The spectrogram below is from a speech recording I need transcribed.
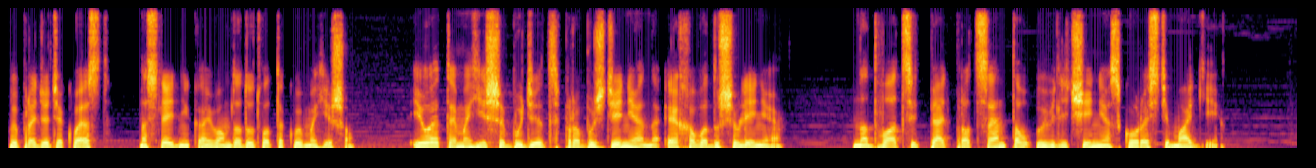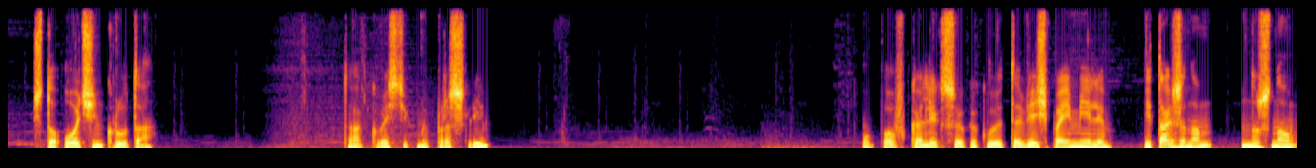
вы пройдете квест наследника, и вам дадут вот такую магишу. И у этой магиши будет пробуждение на эхо воодушевления. На 25% увеличение скорости магии. Что очень круто. Так, квестик мы прошли. Опа, в коллекцию какую-то вещь поимели. И также нам нужно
